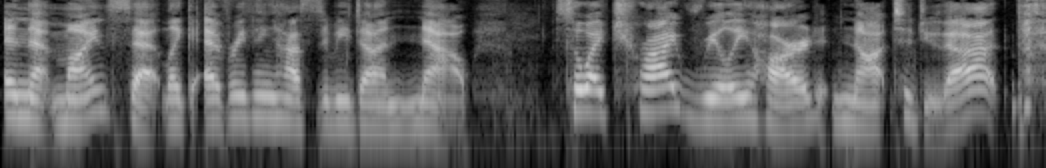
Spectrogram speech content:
in that mindset like everything has to be done now. So I try really hard not to do that, but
